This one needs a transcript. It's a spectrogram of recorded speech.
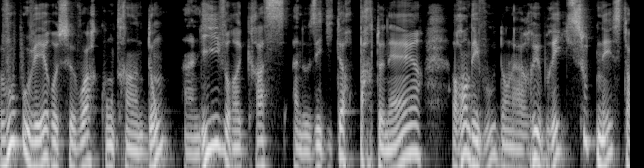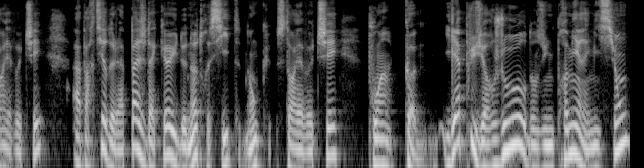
Vous pouvez recevoir contre un don un livre grâce à nos éditeurs partenaires. Rendez-vous dans la rubrique Soutenez Storia Voce à partir de la page d'accueil de notre site, donc storiavoce.com. Il y a plusieurs jours, dans une première émission,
